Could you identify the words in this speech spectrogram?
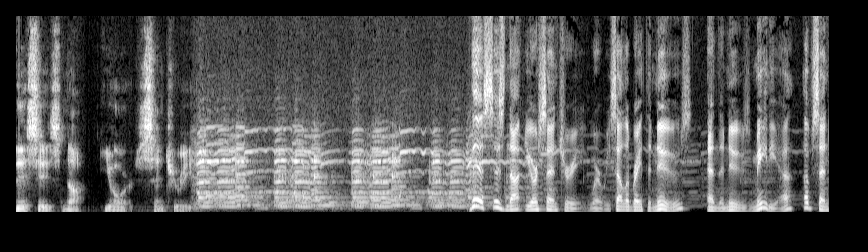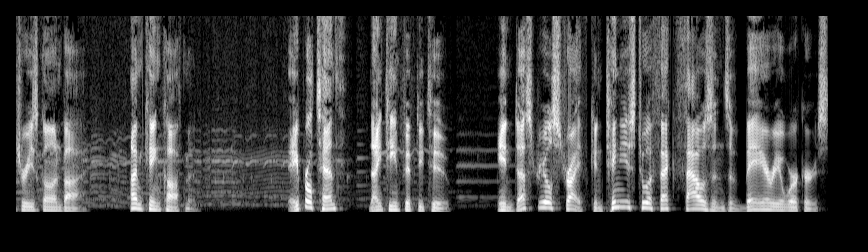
This is not your century. This is Not Your Century, where we celebrate the news and the news media of centuries gone by. I'm King Kaufman. April 10th, 1952. Industrial strife continues to affect thousands of Bay Area workers.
